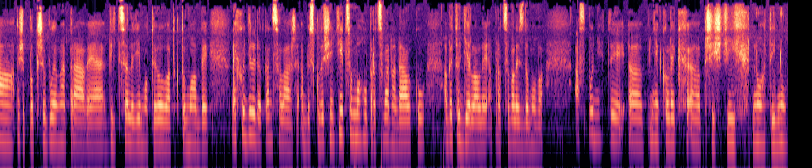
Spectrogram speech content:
a že potřebujeme právě více lidí motivovat k tomu, aby nechodili do kanceláře, aby skutečně ti, co mohou pracovat na dálku, aby to dělali a pracovali z domova. Aspoň ty uh, několik uh, příštích dnů a týdnů,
